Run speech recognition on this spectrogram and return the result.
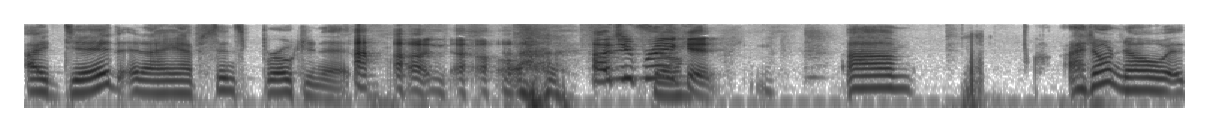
I did, and I have since broken it. oh, no. How'd you break So- it? Um, I don't know.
